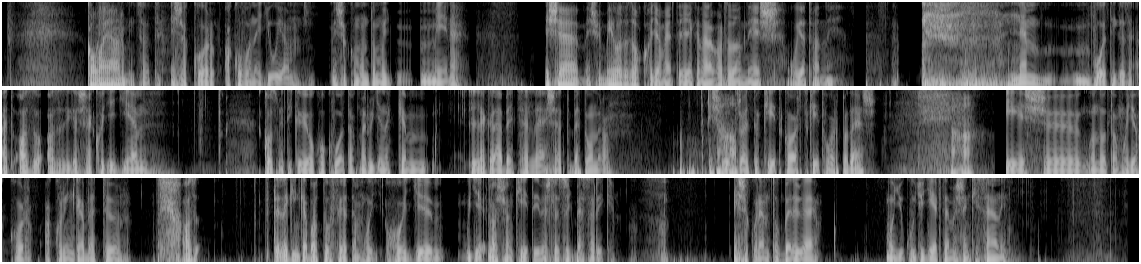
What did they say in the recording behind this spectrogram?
Komolyan? Vagy 30-at. És akkor, akkor van egy újam. És akkor mondtam, hogy miért ne? És, és mi volt az ok, hogy amért egyébként el akartad adni és újat venni? Nem volt igaz. Hát az, az az igazság, hogy egy ilyen kozmetikai okok voltak, mert ugye nekem legalább egyszer leesett betonra, és Aha. volt rajta két karc, két horpadás. Aha. És gondoltam, hogy akkor, akkor inkább ettől az, tehát leginkább attól féltem, hogy, hogy ugye lassan két éves lesz, hogy beszarik. És akkor nem tudok belőle mondjuk úgy, hogy értelmesen kiszállni.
